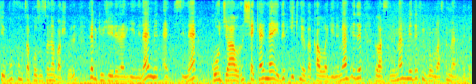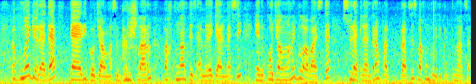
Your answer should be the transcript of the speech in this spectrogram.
ki, bu funksiya pozulsa nə baş verir? Təbii ki, hüceyrələr yenilənmir, əksinə qocalır. Şəkər nə edir? İlk növbə kollageni məhv edir, elastini məhv edir, fibroblastı məhv edir. Və buna görə də dəri qocalması, qırışların vaxtından tez əmələ gəlməsi, yəni qocalmanı bilavasitə sürətləndirən proses baxın bu idi qlikinasiya.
